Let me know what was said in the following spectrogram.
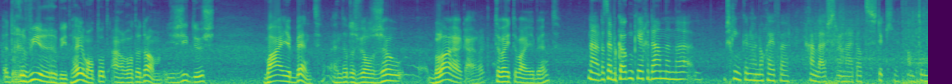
het rivierengebied, helemaal tot aan Rotterdam. Je ziet dus waar je bent. En dat is wel zo belangrijk eigenlijk, te weten waar je bent. Nou, dat heb ik ook een keer gedaan. En eh, misschien kunnen we nog even gaan luisteren naar dat stukje van toen.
